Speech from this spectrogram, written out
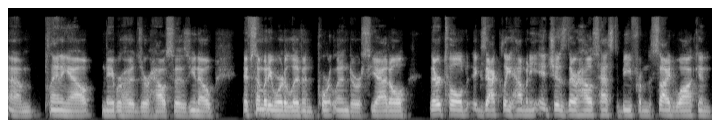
um, planning out neighborhoods or houses. You know, if somebody were to live in Portland or Seattle, they're told exactly how many inches their house has to be from the sidewalk and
